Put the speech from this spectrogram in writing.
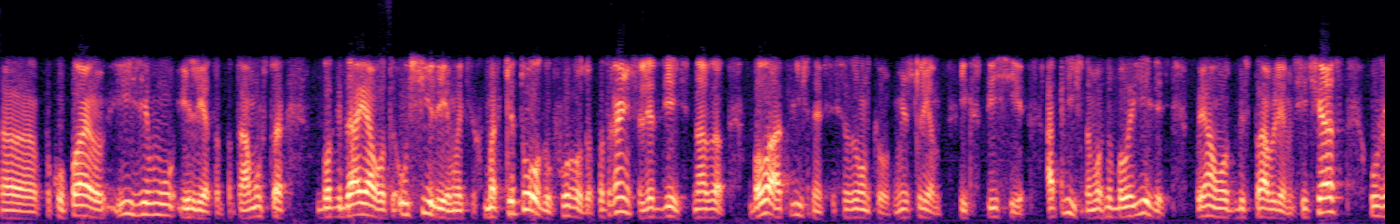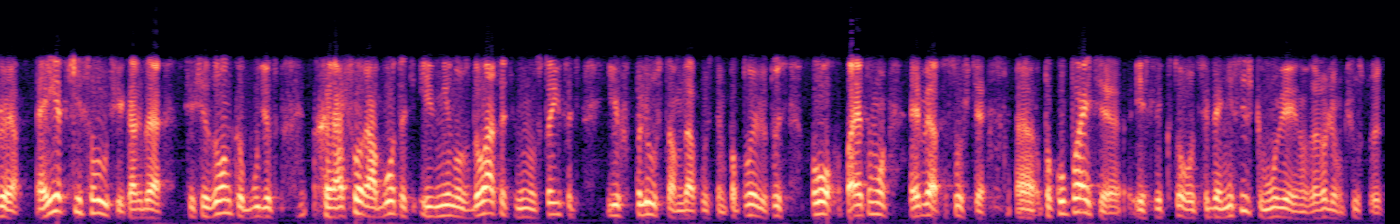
э, покупаю и зиму, и лето, потому что благодаря вот усилиям этих маркетологов, уродов, вот раньше, лет 10 назад, была отличная всесезонка, вот Мишлен XPC, отлично, можно было ездить прямо вот без проблем. Сейчас уже редкий случай, когда всесезонка будет хорошо работать и в минус 20, в минус 30, и в плюс там, допустим, поплывет, то есть плохо. Поэтому, ребята, слушайте, э, покупайте, если кто вот себя не слишком уверенно за рулем чувствует,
